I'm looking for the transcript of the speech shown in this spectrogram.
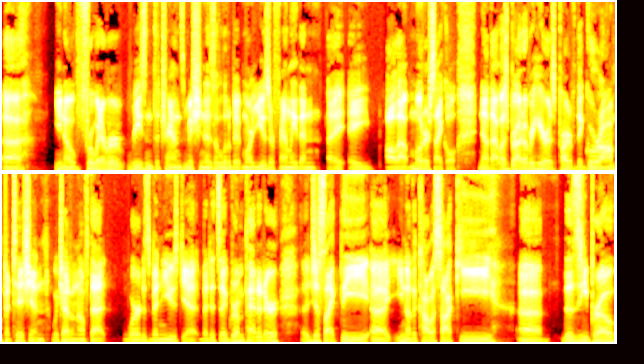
uh, you know, for whatever reason, the transmission is a little bit more user friendly than a, a all out motorcycle. Now that was brought over here as part of the Grom petition, which I don't know if that word has been used yet, but it's a grumpetitor, just like the uh, you know the Kawasaki. Uh, the Z Pro.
